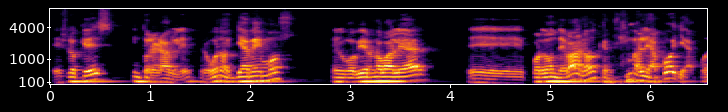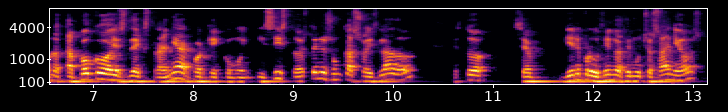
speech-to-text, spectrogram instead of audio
es lo que es intolerable. Pero bueno, ya vemos el gobierno balear eh, por dónde va, ¿no? Que encima le apoya. Bueno, tampoco es de extrañar, porque como insisto, este no es un caso aislado, esto se viene produciendo hace muchos años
